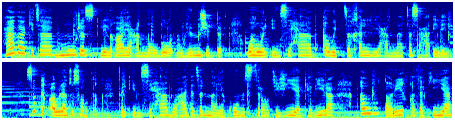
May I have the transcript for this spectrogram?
هذا كتاب موجز للغاية عن موضوع مهم جدا وهو الانسحاب أو التخلي عما تسعى إليه. صدق أو لا تصدق فالانسحاب عادة ما يكون استراتيجية كبيرة أو طريقة ذكية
